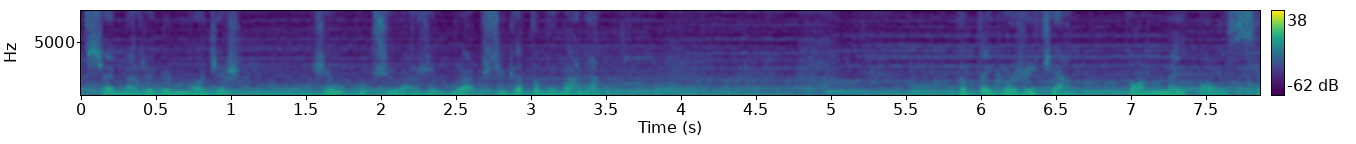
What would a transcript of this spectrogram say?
trzeba, żeby młodzież się uczyła, żeby była przygotowywana do tego życia w wolnej Polsce.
